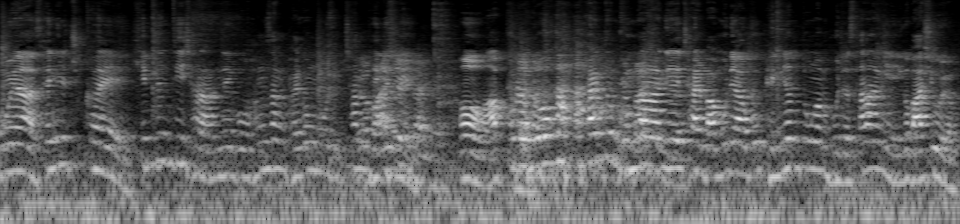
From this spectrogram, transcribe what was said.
정우야 생일 축하해 힘든 티 잘 안 내고 항상 밝은 모습 참 대견해 돼. 어 앞으로도 활동 건강하게 잘 마무리하고 100년 동안 보자 사랑해 이거 마시고요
